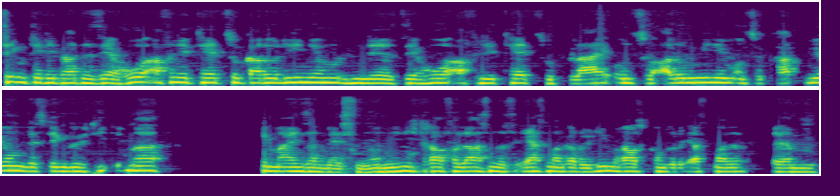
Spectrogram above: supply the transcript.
Zink-TTP hat eine sehr hohe Affinität zu Gadolinium, eine sehr hohe Affinität zu Blei und zu Aluminium und zu Cadmium. Deswegen würde ich die immer gemeinsam messen und mich nicht darauf verlassen, dass erstmal Gadolinium rauskommt oder erstmal ähm,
